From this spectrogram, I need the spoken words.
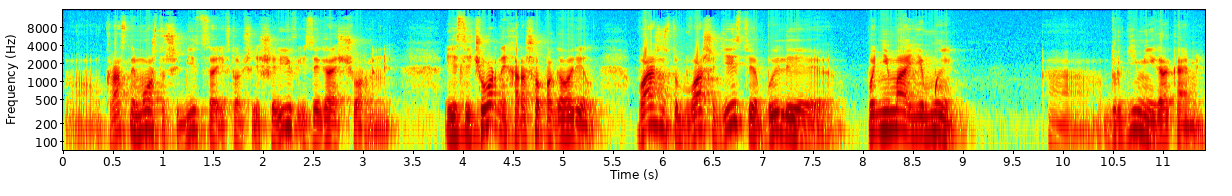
А, красный может ошибиться, и в том числе шериф, и заиграть с черными. Если черный хорошо поговорил. Важно, чтобы ваши действия были понимаемы а, другими игроками.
